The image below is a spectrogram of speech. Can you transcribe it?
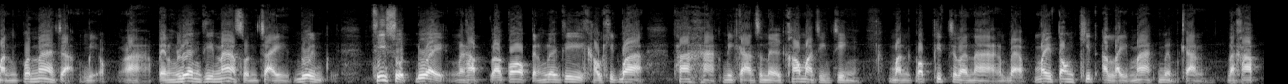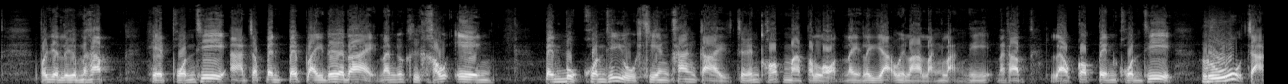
มันก็น่าจะมีเป็นเรื่องที่น่าสนใจด้วย ที่สุดด้วยนะครับ แล้วก็เป็นเรื่องที่เขาคิดว่าถ้าหากมีการเสนอเข้ามาจริง ๆ มันก็พิจารณาแบบไม่ต้องคิดอะไรมากเหมือนกันนะครับเพราะอย่าลืมนะครับ เหตุผลที่อาจจะเป็นเป๊ปไรเดอร์ได้ นั่นก็คือเขาเองเป็นบุคคลที่อยู่เคียงข้างกายเจอร์นคอปมาตลอดในระยะเวลาหลังๆนี้นะครับ แล้วก็เป็นคนที่รู้จัก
